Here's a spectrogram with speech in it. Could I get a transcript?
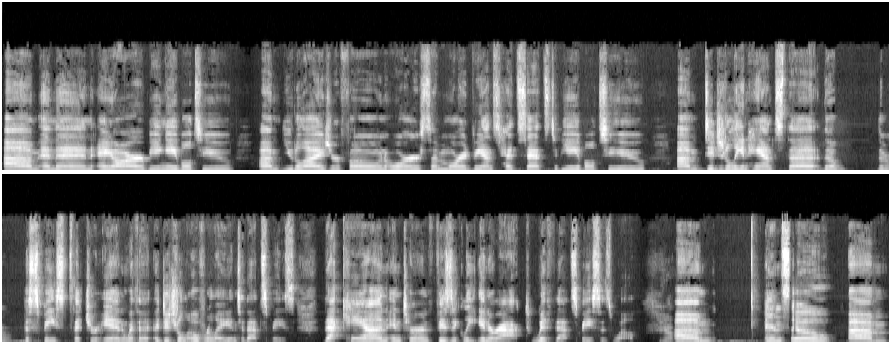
Um, and then AR being able to um, utilize your phone or some more advanced headsets to be able to um, digitally enhance the, the the the space that you're in with a, a, digital overlay into that space that can in turn physically interact with that space as well yeah. um, and so um,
